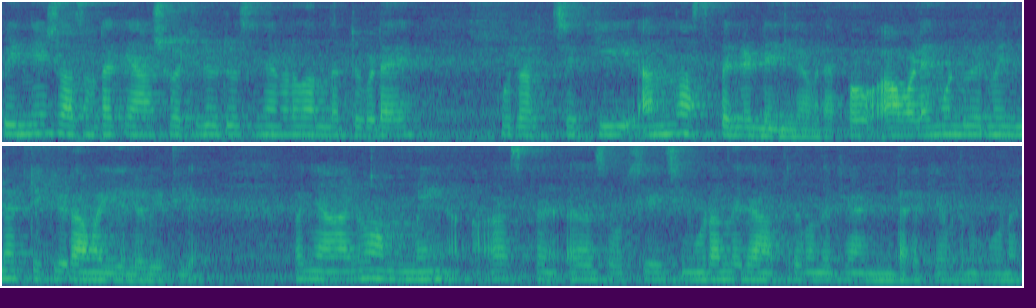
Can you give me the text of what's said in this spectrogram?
പിന്നെയും ശ്വാസം ആശുപത്രിയിൽ ഒരു ദിവസം ഞങ്ങൾ വന്നിട്ട് ഇവിടെ പുലർച്ചയ്ക്ക് അന്ന് ഹസ്ബൻഡ് ഉണ്ടായില്ല അവിടെ. അപ്പോൾ അവളെയും കൊണ്ട് വരുമ്പോൾ എന്നെ ഒറ്റയ്ക്ക് ഇടാൻ വയ്യല്ലോ വീട്ടിൽ അപ്പോൾ ഞാനും അമ്മയും ഹസ്ബൻഡ് സോറി ചേച്ചിയും കൂടെ അന്ന് രാത്രി വന്നിട്ട് രണ്ടരയ്ക്ക് അവിടെ നിന്ന് പോണേ.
